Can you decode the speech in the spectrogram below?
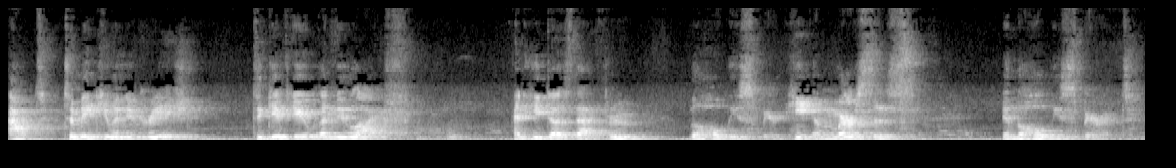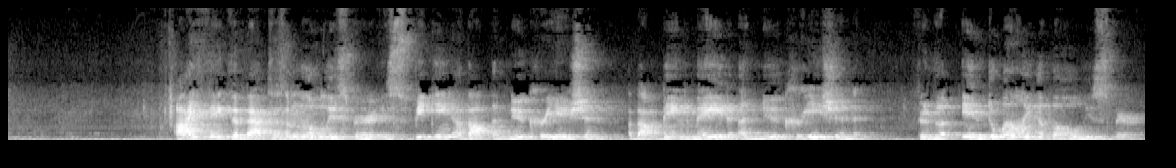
out, to make you a new creation, to give you a new life. And he does that through the Holy Spirit. He immerses in the Holy Spirit. I think the baptism of the Holy Spirit is speaking about the new creation, about being made a new creation through the indwelling of the Holy Spirit.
